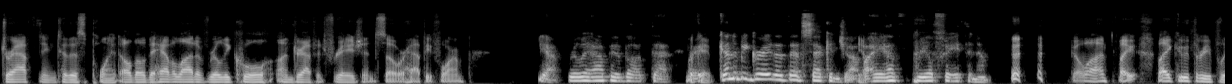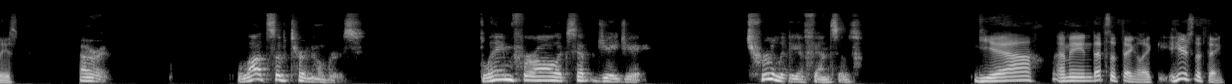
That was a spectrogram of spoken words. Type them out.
drafting to this point, although they have a lot of really cool undrafted free agents. So we're happy for them. Yeah, really happy about that. Right? Okay. Going to be great at that second job. Yep. I have real faith in him. Go on. Like, like Q3, please. All right. Lots of turnovers. Blame for all except JJ. Truly offensive. Yeah, I mean that's the thing. Like, here's the thing:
